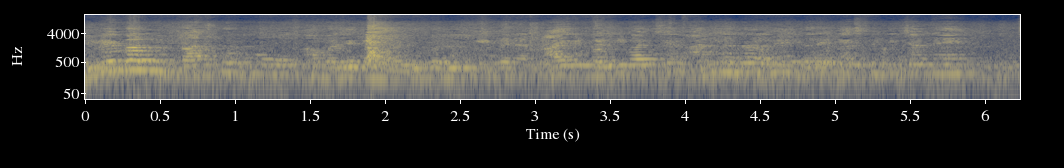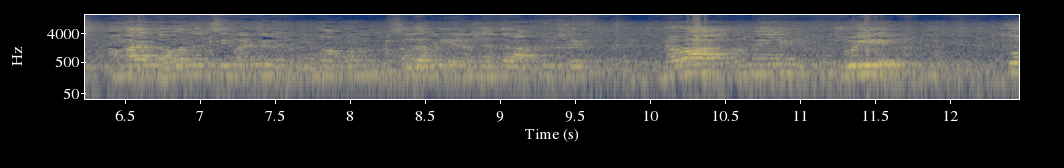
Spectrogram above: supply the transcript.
લિવેબલ રાજકોટનું આ બજેટ રજૂ કર્યું. આ એક પહેલી વાત છે. આની અંદર અમે દરેક એક્સપેન્ડિચરને અમારા ગવર્નન્સ ઇમ્પ્લિમેન્ટમાં પણ સલગ એની અંદર આપ્યું છે. નવા અમે જોઈએ. તો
